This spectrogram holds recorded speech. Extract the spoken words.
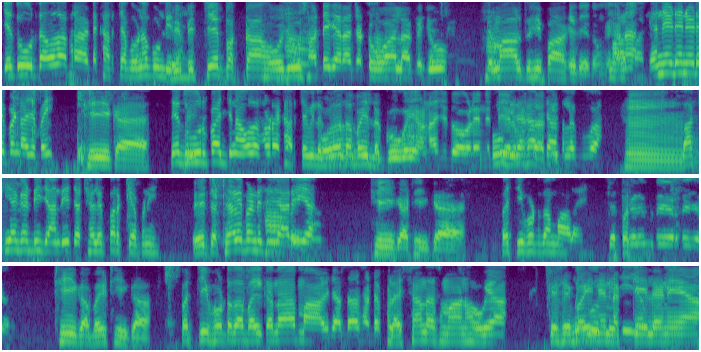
ਜੇ ਦੂਰ ਦਾ ਉਹਦਾ ਫਿਰ ਅੱਡ ਖਰਚਾ ਪਾਉਣਾ ਪੁੰਡੀ ਵੀ ਦਾ ਵਿੱਚੇ ਪੱਕਾ ਹੋ ਜੂ 11.5 ਚ ਟੋਆ ਲੱਗ ਜੂ ਤੇ ਮਾਲ ਤੁਸੀਂ ਪਾ ਕੇ ਦੇ ਦੋਗੇ ਹਨਾ? ਹਨਾ ਨੇੜੇ ਨੇੜੇ ਪਿੰਡਾਂ 'ਚ ਬਾਈ। ਠੀਕ ਹੈ। ਤੇ ਦੂਰ ਭੱਜਣਾ ਉਹਦਾ ਥੋੜਾ ਖਰਚਾ ਵੀ ਲੱਗੂਗਾ ਉਹਦਾ ਤਾਂ ਬਈ ਲੱਗੂਗਾ ਹੀ ਹਨਾ ਜਦੋਂ ਅਗਲੇ ਨੇ ਪੁੰਡੀ ਤੇਲ ਦਾ ਖਰਚਾ ਕੇ ਅੱਡ ਲੱਗੂਗਾ। ਹੂੰ। ਬਾਕੀ ਆ ਗੱਡੀ ਜਾਂਦੀ ਹੈ ਚੱਠੇ ਵਾਲੇ ਭਰ ਕੇ ਆਪਣੀ। ਇਹ ਚੱਠੇ ਵਾਲੇ ਪਿੰਡ 'ਚ ਜਾ ਰਹੀ ਆ? ਠੀਕ ਆ ਠੀਕ ਆ। 25 ਫੁੱਟ ਦਾ ਮਾਲ ਹੈ। ਠੀਕ ਆ ਬਾਈ ਠੀਕ ਆ। 25 ਫੁੱਟ ਦਾ ਬਾਈ ਕਹਿੰਦਾ ਮਾਲ ਜਾਂਦਾ ਸਾਡੇ ਫਲੈਸ਼ਾਂ ਦਾ ਸਮਾਨ ਹੋ ਗਿਆ। ਕਿਸੇ ਬਾਈ ਨੇ ਨੱਕੇ ਲੈਣੇ ਆ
